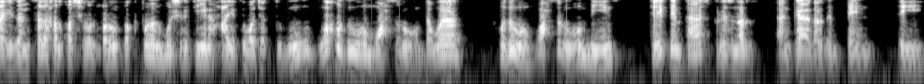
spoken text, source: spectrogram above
فإذا انسلخ الأشهر الحرم فاقتلوا المشركين حيث وجدتموهم وخذوهم واحصروهم. The word خذوهم واحصروهم means take them as prisoners and gather them in a,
